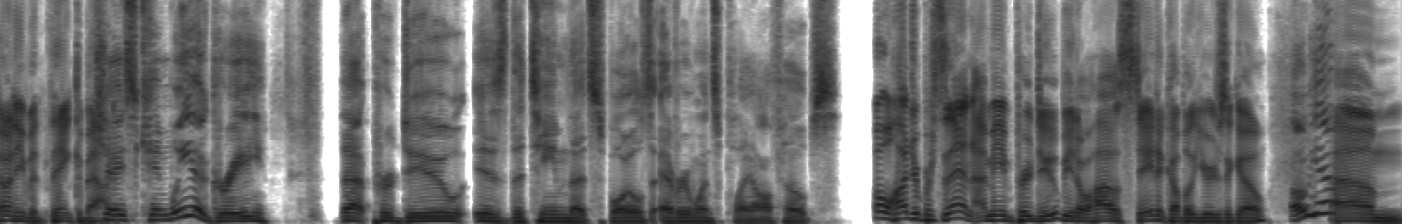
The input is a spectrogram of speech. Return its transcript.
Don't even think about Chase, it. Chase, can we agree that Purdue is the team that spoils everyone's playoff hopes? Oh, 100%. I mean, Purdue beat Ohio State a couple years ago. Oh, yeah. Um,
